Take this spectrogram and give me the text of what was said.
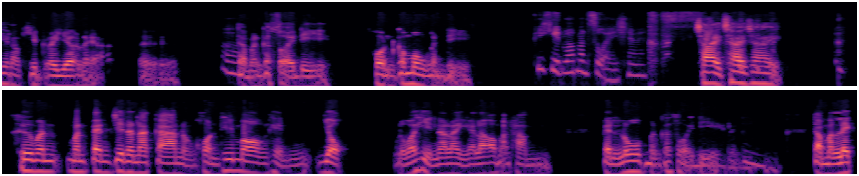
ที่เราคิดไว้เยอะเลยอะเออเออ แต่มันก็สวยดี คนก็มุงกันดี พี่คิดว่ามันสวยใช่ไหมใช่ใช่ใช่คือมันมันเป็นจินตนาการของคนที่มองเห็นหยก หรือว่าหินอะไรอย่างเงี้ยแล้วเอามาทำเป็นรูปมันก็สวยดีอะไรอย่างอืเงี้ยมแต่มันเล็ก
